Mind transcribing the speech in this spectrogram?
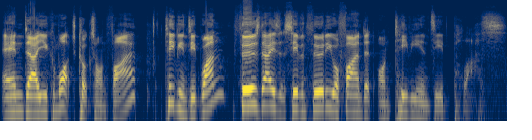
And uh, you can watch Cooks on Fire, TVNZ1, Thursdays at 7.30 or find it on TVNZ Plus.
